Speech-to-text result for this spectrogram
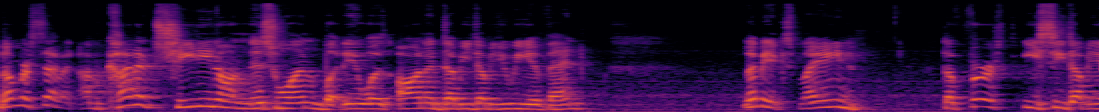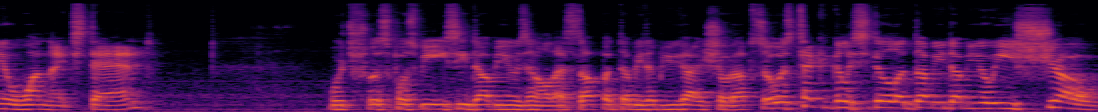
Number seven, I'm kind of cheating on this one, but it was on a WWE event. Let me explain. The first ECW One Night Stand, which was supposed to be ECWs and all that stuff, but WWE guys showed up, so it was technically still a WWE show.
